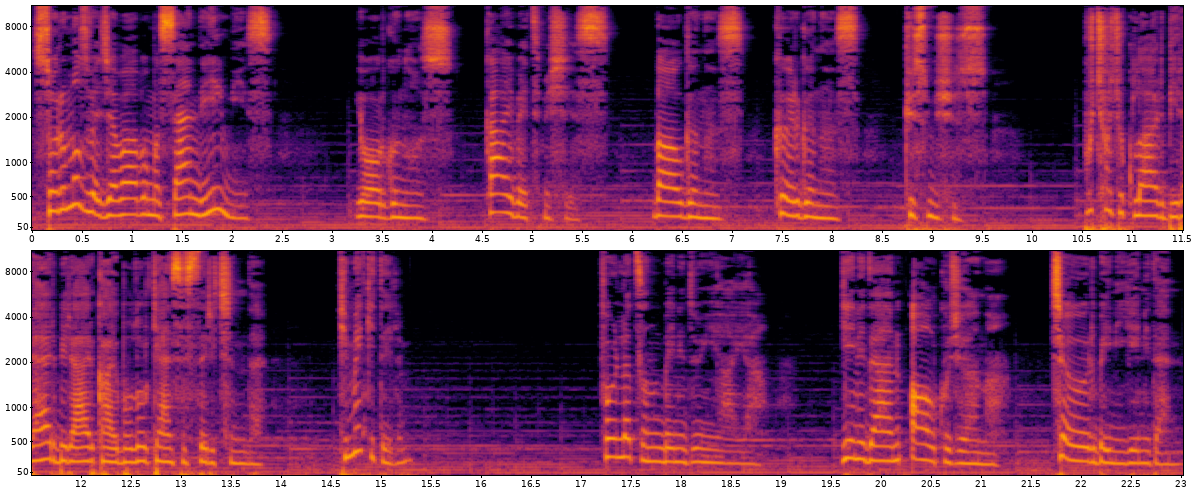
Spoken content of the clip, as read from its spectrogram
Sorumuz ve cevabımız sen değil miyiz? Yorgunuz, kaybetmişiz, dalgınız, kırgınız, küsmüşüz. Bu çocuklar birer birer kaybolurken sisler içinde. Kime gidelim? Fırlatın beni dünyaya. Yeniden al kucağına. Çağır beni yeniden.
